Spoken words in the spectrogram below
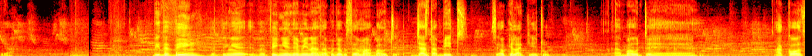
yeah. Be the thing the thing the thing yenye mi naweza kuja kusema about just a bit. Sio kila kitu. About uh, Akoth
